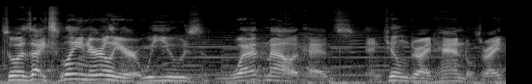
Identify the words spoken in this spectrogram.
So as I explained earlier, we use wet mallet heads and kiln dried handles, right?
